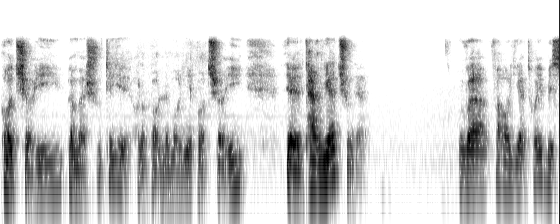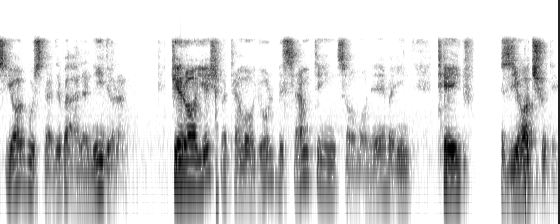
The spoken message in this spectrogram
پادشاهی و مشروطه حالا پارلمانی پادشاهی تقویت شدن و فعالیت های بسیار گسترده و علنی دارند گرایش و تمایل به سمت این سامانه و این طیف زیاد شده.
